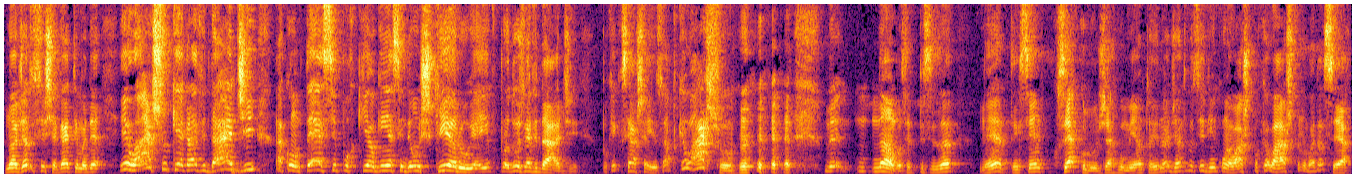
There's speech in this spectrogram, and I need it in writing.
Não adianta você chegar e ter uma ideia, eu acho que a gravidade acontece porque alguém acendeu um isqueiro e aí produz gravidade. Por que, que você acha isso? Ah, porque eu acho. Né? não, você precisa, né, tem séculos de argumento aí, não adianta você vir com eu acho porque eu acho que não vai dar certo.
